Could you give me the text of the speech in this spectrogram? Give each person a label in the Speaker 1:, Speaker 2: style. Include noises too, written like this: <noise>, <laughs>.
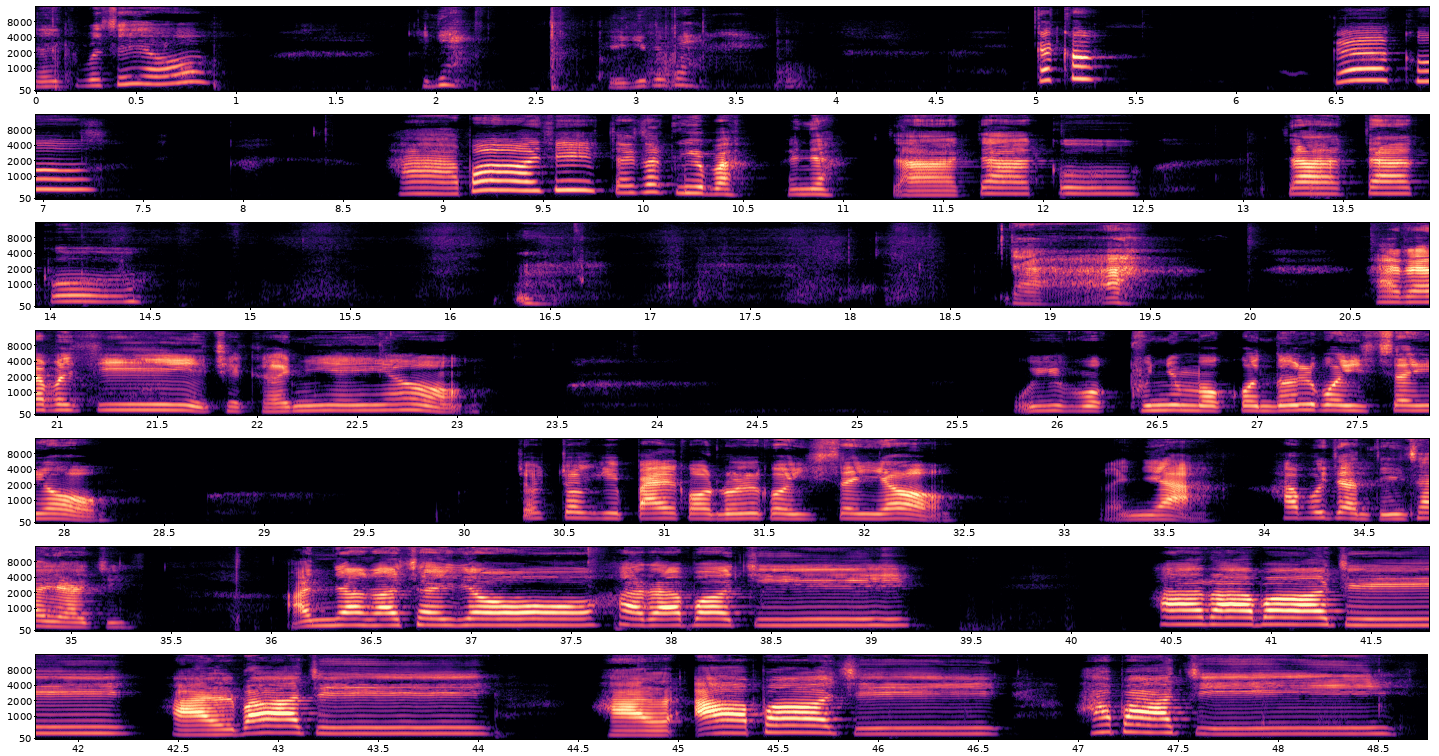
Speaker 1: 여기 보세요. 그냥 얘기 해봐. 까꿍 까꿍 아버지 짝짝꿍 해봐. 그냥 짝짝꿍 짝짝꿍 음. 자 할아버지 제 건이에요. 우유 먹 분유 먹고 놀고 있어요. 쪽쪽이 빨고 놀고 있어요. 아니야, 할아버지한테 인사해야지. 안녕하세요, 할아버지. 할아버지, 할바지, 할아버지, 하바지.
